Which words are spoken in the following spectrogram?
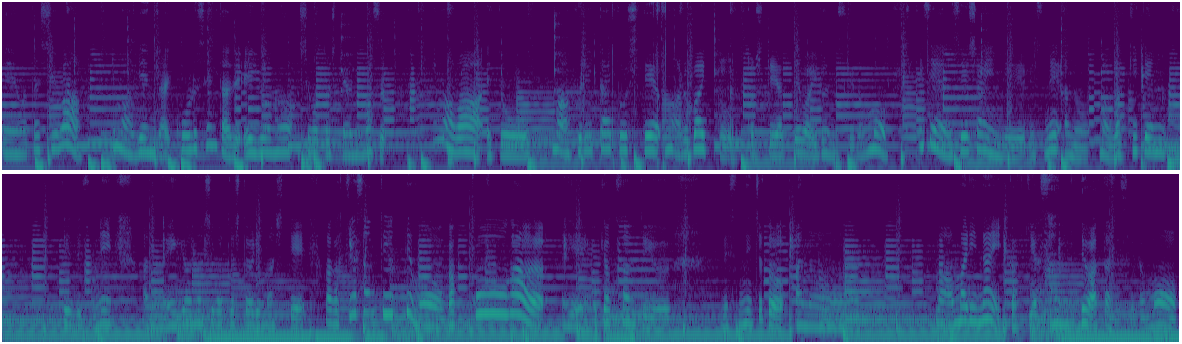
えー、私は今現在コールセンターで営業の仕事をしております。今は、えっとまあ、フリーターとして、まあ、アルバイトとしてやってはいるんですけども以前正社員でですねあの、まあ、楽器店でですねあの営業の仕事しておりまして、まあ、楽器屋さんって言っても学校が、えー、お客さんというですね。ちょっとあのー、まああんまりない楽器屋さんではあったんですけども、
